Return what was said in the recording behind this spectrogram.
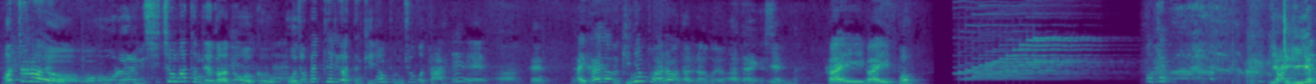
맞잖아요. 어, 우리 시청 같은 데 가도 그 네. 보조 배터리 같은 기념품 주고 다 해. 아, 네. 아니 가위바위보 기념품 하나만 달라고요. 아, 네, 알겠습니다. 예. 가위바위보. 야 리얼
